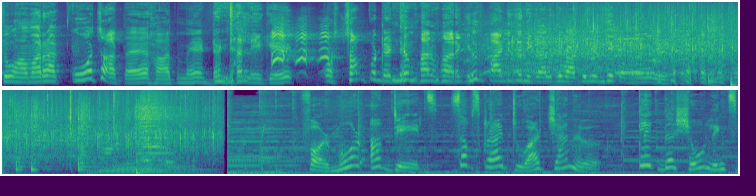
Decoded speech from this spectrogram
तो हमारा कोच आता है हाथ में डंडा लेके और सबको डंडे मार मार के उस पार्टी से निकाल के वापस इनके कमरे में for more update subscribe to our channel click the show links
